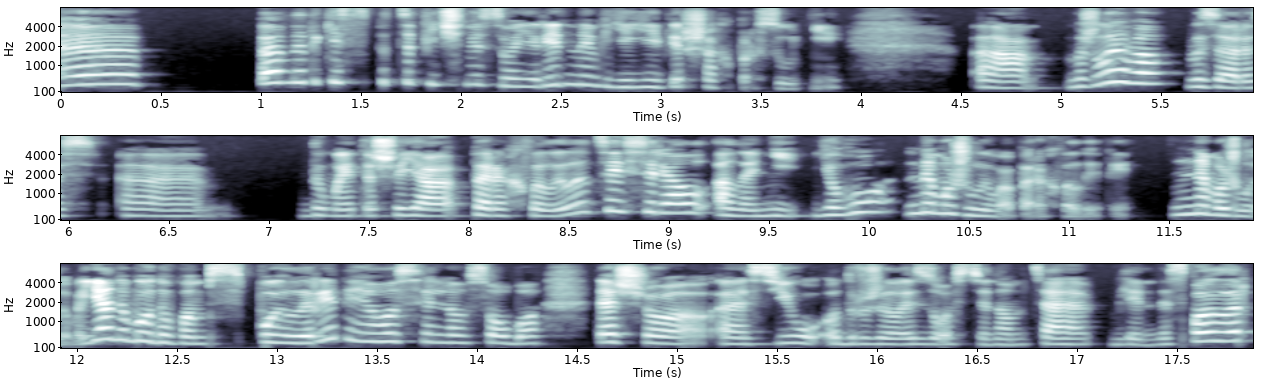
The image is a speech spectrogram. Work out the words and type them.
е, певний такий специфічний, своєрідний в її віршах присутній. Можливо, ви зараз е, думаєте, що я перехвалила цей серіал, але ні, його неможливо перехвалити. Неможливо. Я не буду вам спойлерити його сильно особо. Те, що е, Сью одружилась з Остіном, це, блін, не спойлер,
